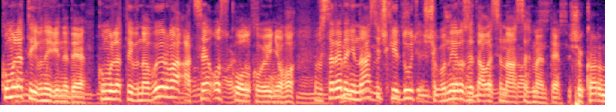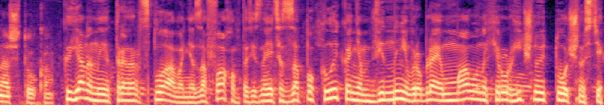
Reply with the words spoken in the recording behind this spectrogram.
Кумулятивний він іде. Кумулятивна вирва, а це осколковий у нього. Всередині насічки йдуть, щоб вони розліталися на сегменти. Шикарна штука. Киянин і тренер з плавання за фахом та зізнається за покликанням. Він нині виробляє мало не хірургічної точності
